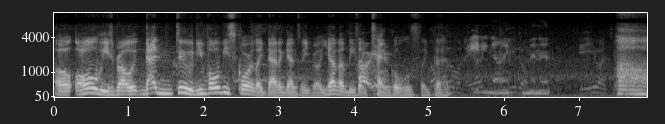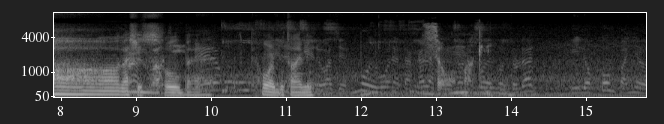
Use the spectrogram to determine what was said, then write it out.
Oh, always, bro. That dude, you've always scored like that against me, bro. You have at least like Oh, yeah. 10 goals like that. 89th minute. Que iba al Oh, that's just so bad. Horrible timing. Pero hace muy buena tajada, So unlucky. puede controlar, y los compañeros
